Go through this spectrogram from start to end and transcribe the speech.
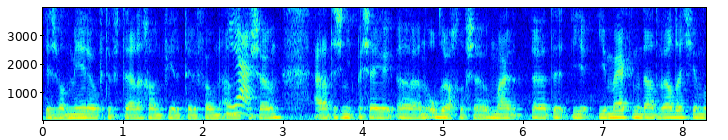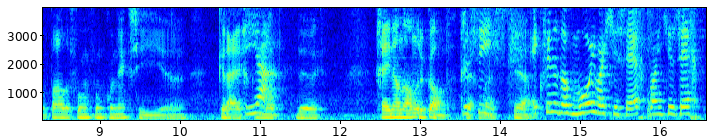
eens wat meer over te vertellen, gewoon via de telefoon aan Ja. de persoon. Ja, dat is niet per se eh, een opdracht of zo, maar je, je merkt inderdaad wel dat je een bepaalde vorm van connectie krijgt Ja. met degene aan de andere kant. zeg Precies. maar. Ja. Ik vind het ook mooi wat je zegt, want je zegt:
